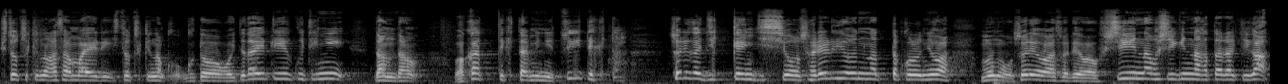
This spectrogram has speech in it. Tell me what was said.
一月の朝参り一月のご教をいただいていくうちにだんだん分かってきた身についてきた。それが実験実証されるようになった頃にはもうそれはそれは不思議な不思議な働きが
